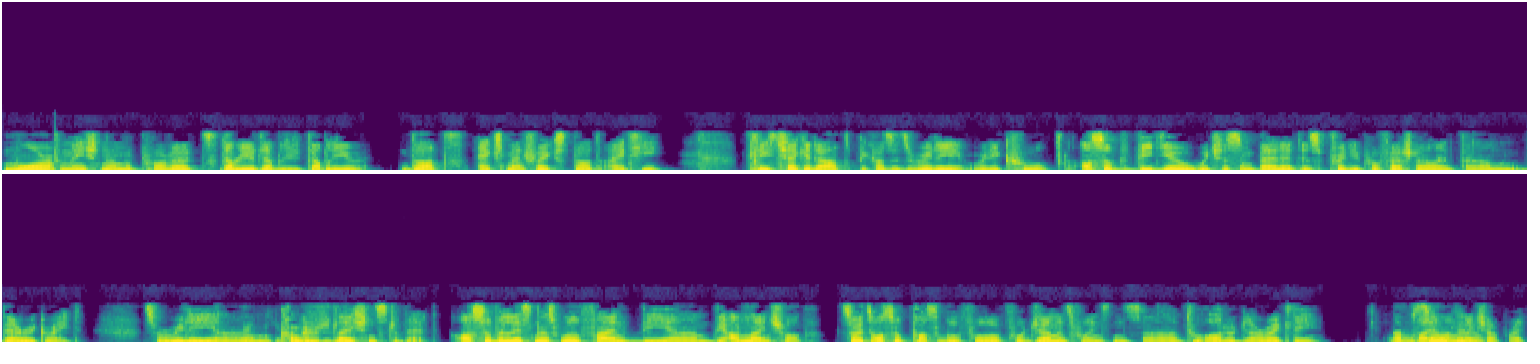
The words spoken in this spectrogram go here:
more information on the product. www.xmetrics.it. Please check it out because it's really, really cool. Also, the video which is embedded is pretty professional and um, very great. So really, um, congratulations to that. Also, the listeners will find the um, the online shop. So it's also possible for for Germans, for instance, uh, to order directly by online shop, right?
